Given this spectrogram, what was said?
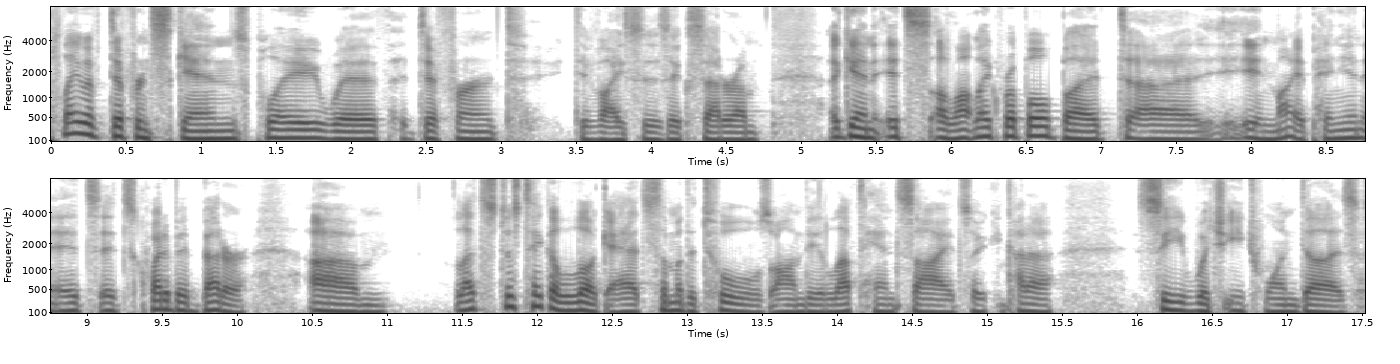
play with different skins, play with different devices, etc. Again, it's a lot like Ripple, but uh, in my opinion, it's it's quite a bit better. Um, let's just take a look at some of the tools on the left-hand side, so you can kind of see which each one does.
